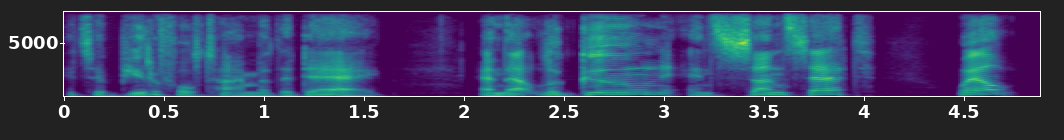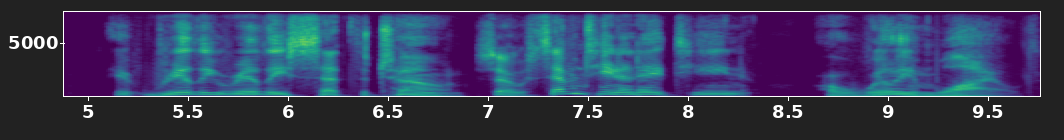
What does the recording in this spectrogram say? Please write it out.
it's a beautiful time of the day. And that lagoon and sunset, well, it really, really set the tone. So 17 and 18 are William Wyld.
